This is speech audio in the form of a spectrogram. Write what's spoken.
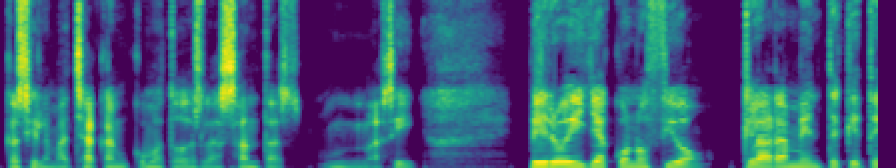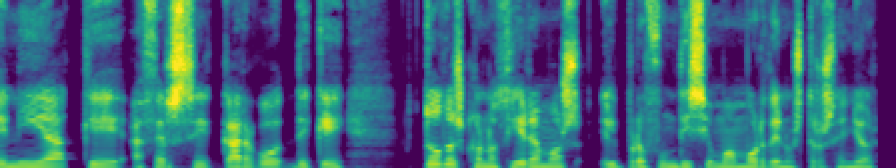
casi la machacan, como a todas las santas, mm, así, pero ella conoció claramente que tenía que hacerse cargo de que todos conociéramos el profundísimo amor de nuestro Señor.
